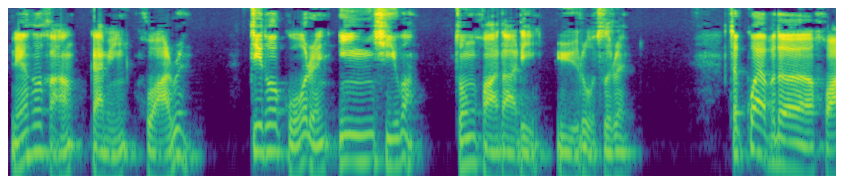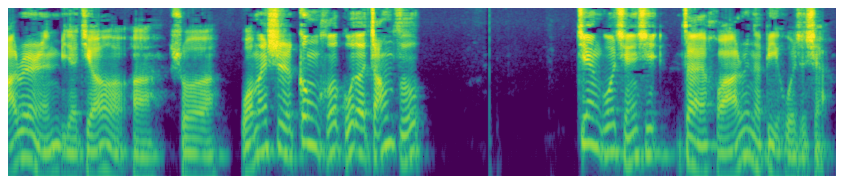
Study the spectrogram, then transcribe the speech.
联合行改名华润，寄托国人殷殷希望，中华大地雨露滋润。这怪不得华润人比较骄傲啊，说我们是共和国的长子。建国前夕，在华润的庇护之下，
